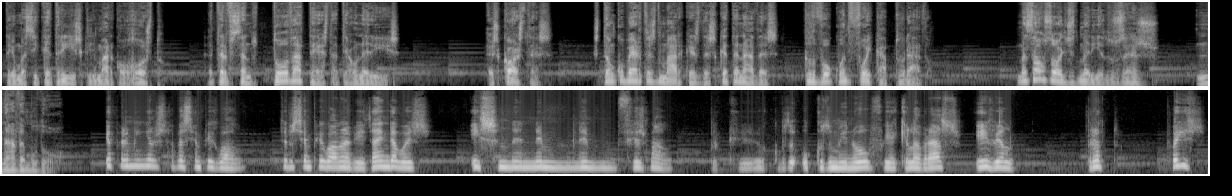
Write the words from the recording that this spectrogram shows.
Tem uma cicatriz que lhe marca o rosto, atravessando toda a testa até ao nariz. As costas estão cobertas de marcas das catanadas que levou quando foi capturado. Mas aos olhos de Maria dos Anjos, nada mudou. Eu, para mim, ele estava sempre igual. Esteve sempre igual na vida, ainda hoje. Isso nem, nem, nem me fez mal, porque o que dominou foi aquele abraço e vê-lo. Pronto, foi isso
